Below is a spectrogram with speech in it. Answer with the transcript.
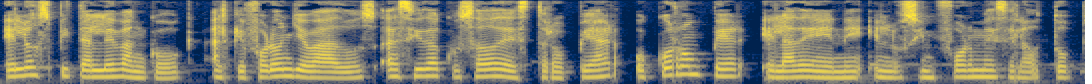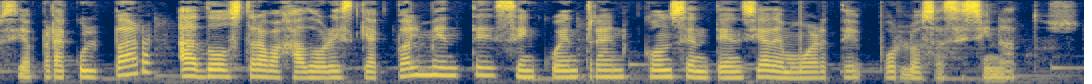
el hospital de Bangkok al que fueron llevados ha sido acusado de estropear o corromper el ADN en los informes de la autopsia para culpar a dos trabajadores que actualmente se encuentran con sentencia de muerte por los asesinatos.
